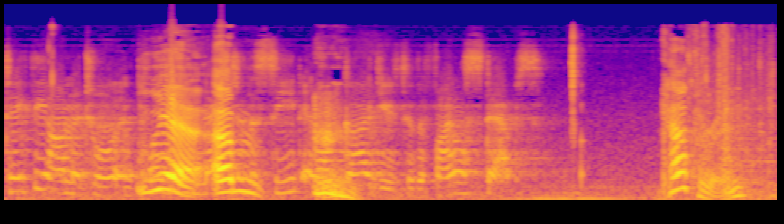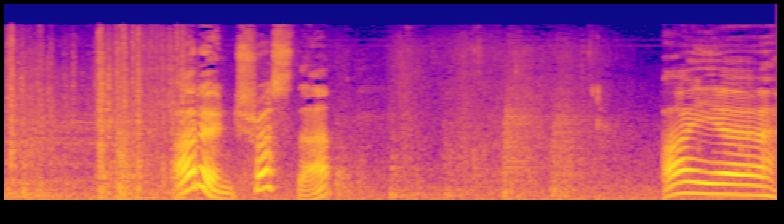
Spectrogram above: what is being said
take the Omni tool and plug Yeah, it next um, to the seat, and I'll guide you through the final steps. Catherine? I don't trust that. I, uh...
